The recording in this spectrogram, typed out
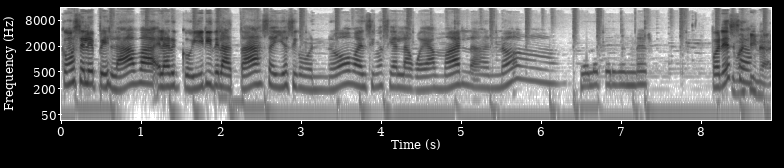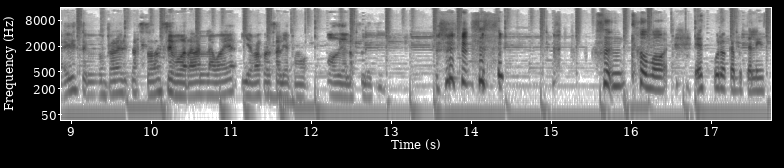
cómo se le pelaba el arco iris de la taza, y yo así como, no, más encima hacían la wea mala, no. Solo por vender. Por ¿Te eso. imaginas? eh? Se compraban el tazón, se borraban la waya y abajo salía como odio a los fletes. Como es puro capitalismo.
